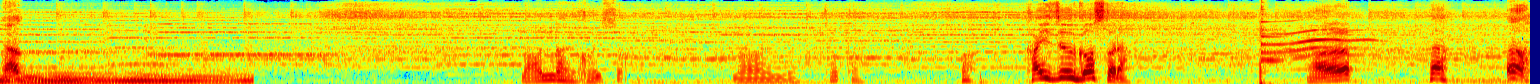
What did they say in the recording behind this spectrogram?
はなんだよこいつなんでちょっと。あ怪獣ゴストだ。はあはあ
